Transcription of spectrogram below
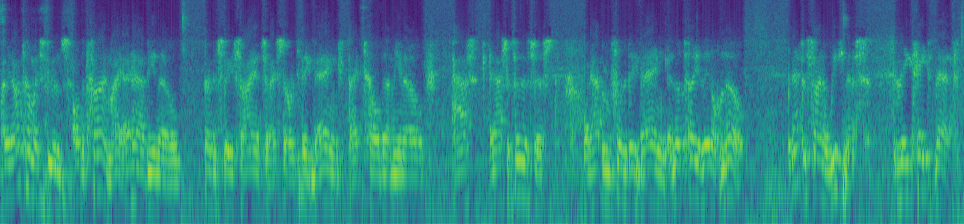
I mean, I'll tell my students all the time. I, I have, you know, Earth and space science, and I start with the Big Bang. I tell them, you know, ask an astrophysicist what happened before the Big Bang, and they'll tell you they don't know. But that's a sign of weakness. They take that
